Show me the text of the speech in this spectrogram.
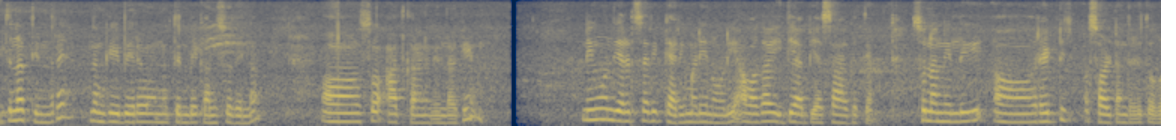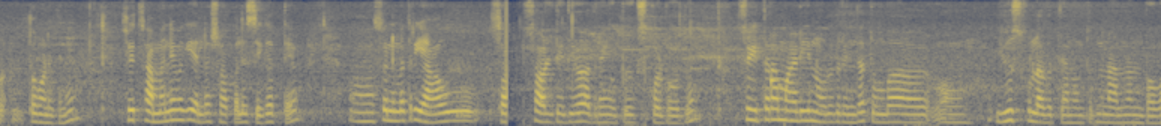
ಇದನ್ನು ತಿಂದರೆ ನಮಗೆ ಬೇರೆಯವನ್ನು ತಿನ್ಬೇಕು ಅನಿಸೋದಿಲ್ಲ. ಸೊ ಆದ ಕಾರಣದಿಂದಾಗಿ ನೀವು ಒಂದು ಎರಡು ಸಾರಿ ಕ್ಯಾರಿ ಮಾಡಿ ನೋಡಿ ಆವಾಗ ಇದೇ ಅಭ್ಯಾಸ ಆಗುತ್ತೆ. ಸೊ ನಾನಿಲ್ಲಿ ರೆಡ್ ಸಾಲ್ಟ್ ಅಂತೇಳಿ ತೊಗೊ, ತೊಗೊಂಡಿದ್ದೀನಿ. ಸೊ ಇದು ಸಾಮಾನ್ಯವಾಗಿ ಎಲ್ಲ ಶಾಪಲ್ಲಿ ಸಿಗುತ್ತೆ. ಸೊ ನಿಮ್ಮ ಹತ್ರ ಯಾವ ಸಾಲ್ಟ್ ಇದೆಯೋ ಅದನ್ನೇ ಉಪಯೋಗಿಸ್ಕೊಳ್ಬೋದು. ಸೊ ಈ ಥರ ಮಾಡಿ ನೋಡೋದ್ರಿಂದ ತುಂಬ ಯೂಸ್ಫುಲ್ ಆಗುತ್ತೆ ಅನ್ನೋಂಥದ್ದು ನನ್ನ ಅನುಭವ.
